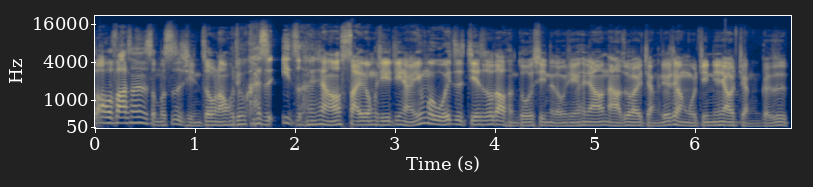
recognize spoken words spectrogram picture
不知道发生什么事情之后，然后我就开始一直很想要塞东西进来，因为我一直接收到很多新的东西，很想要拿出来讲，就像我今天要讲，可是。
